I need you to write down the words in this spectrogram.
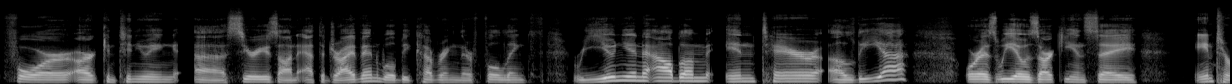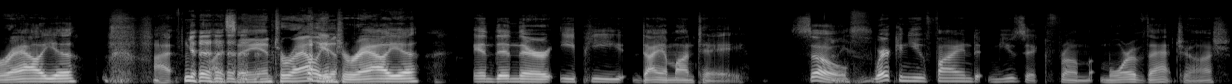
for our continuing uh, series on At the Drive-In. We'll be covering their full-length reunion album, Inter Alia, or as we Ozarkians say, Interalia. I, I say Interalia. Interalia, and then their EP Diamante. So, Nice. where can you find music from more of that, Josh?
